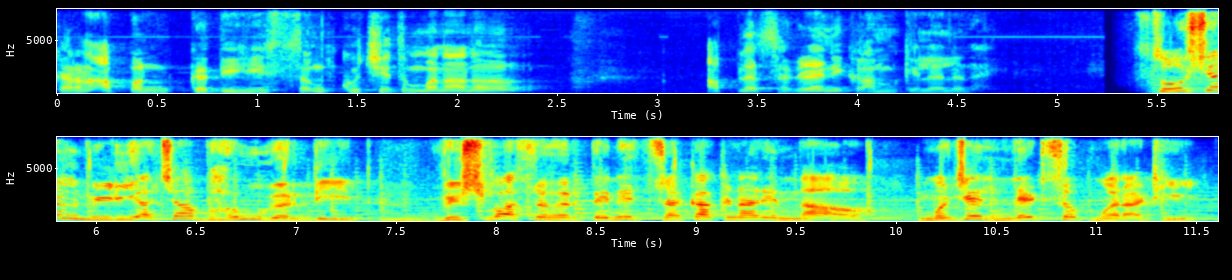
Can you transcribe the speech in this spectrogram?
कारण आपण कधीही संकुचित मनानं आपल्या सगळ्यांनी काम केलेलं नाही. सोशल मीडियाच्या भाऊ गर्दीत विश्वासार्हतेने चकाकणारे नाव म्हणजे लेट्सअप मराठी.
